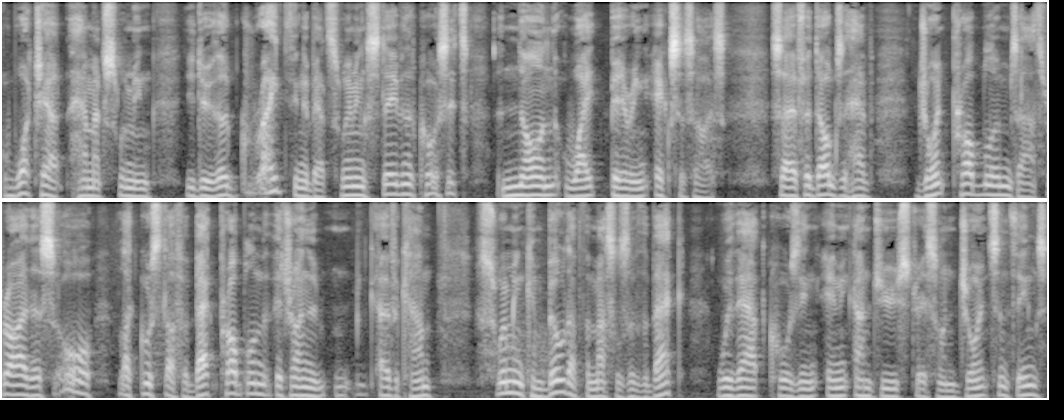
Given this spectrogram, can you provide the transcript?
watch out how much swimming you do. The great thing about swimming, Stephen, of course, it's non weight bearing exercise. So for dogs that have joint problems, arthritis, or like Gustav, a back problem that they're trying to overcome, swimming can build up the muscles of the back without causing any undue stress on joints and things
